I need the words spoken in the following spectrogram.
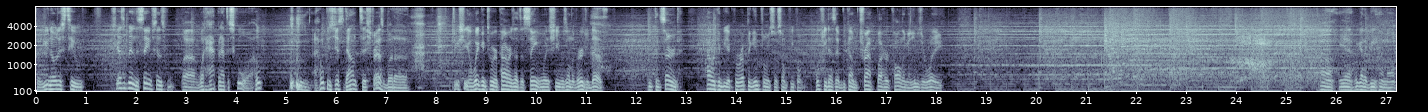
So you noticed too, she hasn't been the same since uh, what happened at the school. I hope, I hope it's just down to stress, but uh, She awakened to her powers as a saint when she was on the verge of death. I'm concerned. Power can be a corrupting influence for some people. Hope she doesn't become trapped by her calling and lose her way. Oh, yeah, we gotta beat him out.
